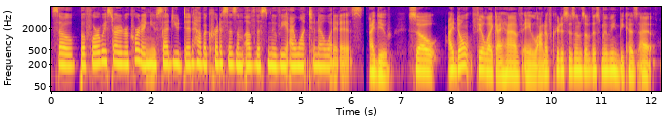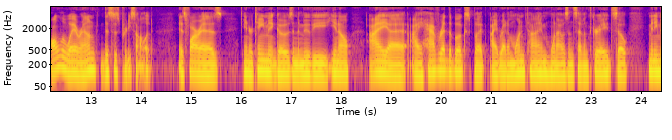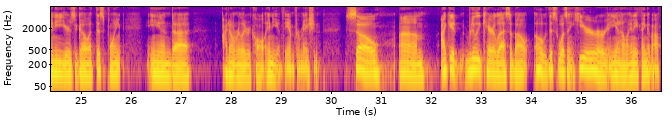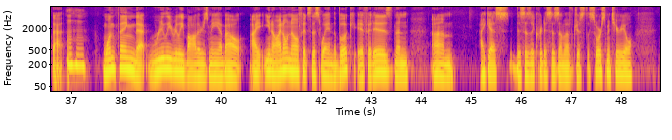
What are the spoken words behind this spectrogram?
So before we started recording, you said you did have a criticism of this movie. I want to know what it is. I do. So I don't feel like I have a lot of criticisms of this movie because I, all the way around, this is pretty solid. As far as entertainment goes in the movie, you know, I uh, I have read the books, but I read them one time when I was in seventh grade, so many many years ago at this point, and uh, I don't really recall any of the information. So um, I could really care less about oh this wasn't here or you know anything about that. One thing that really really bothers me about I you know I don't know if it's this way in the book. If it is, then um, I guess this is a criticism of just the source material.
